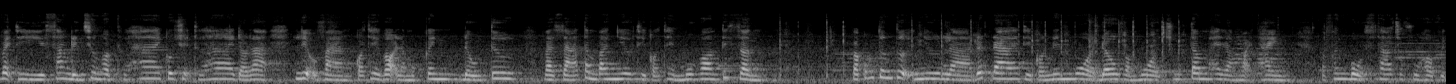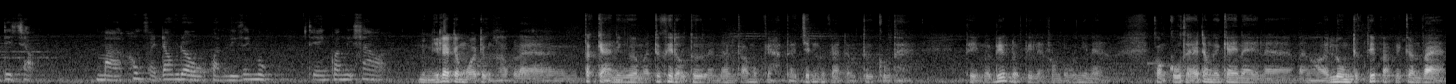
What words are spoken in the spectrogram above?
Vậy thì sang đến trường hợp thứ hai, câu chuyện thứ hai đó là liệu vàng có thể gọi là một kênh đầu tư và giá tầm bao nhiêu thì có thể mua gom tích dần. Và cũng tương tự như là đất đai thì có nên mua ở đâu và mua ở trung tâm hay là ngoại thành và phân bổ sao cho phù hợp với tỷ trọng mà không phải đau đầu quản lý danh mục thì anh Quang nghĩ sao ạ? Mình nghĩ là trong mọi trường hợp là tất cả những người mà trước khi đầu tư là nên có một cái tài chính và cái đầu tư cụ thể thì mới biết được tỷ lệ phân bổ như nào. Còn cụ thể trong cái cây này là bạn hỏi luôn trực tiếp vào cái kênh vàng.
